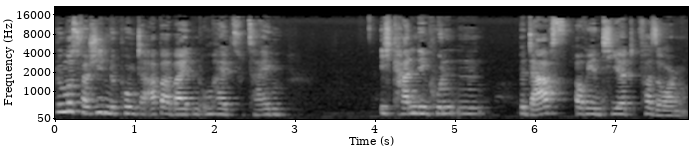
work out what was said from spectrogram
Du musst verschiedene Punkte abarbeiten, um halt zu zeigen, ich kann den Kunden bedarfsorientiert versorgen.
